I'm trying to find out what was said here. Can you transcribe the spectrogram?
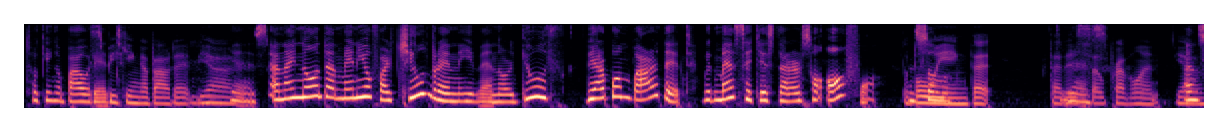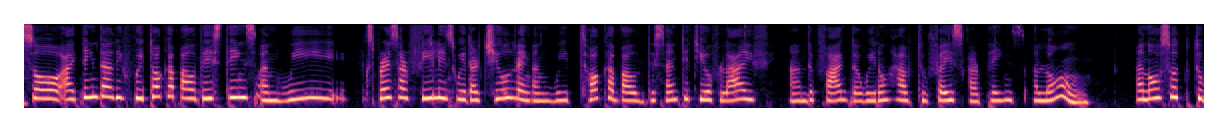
talking about speaking it speaking about it yeah yes and i know that many of our children even or youth they are bombarded with messages that are so awful the and bullying so, that that yes. is so prevalent. Yeah. And so I think that if we talk about these things and we express our feelings with our children and we talk about the sanctity of life and the fact that we don't have to face our pains alone. And also to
